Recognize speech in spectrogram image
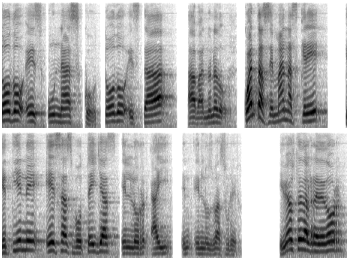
todo es un asco, todo está abandonado. ¿Cuántas semanas cree que tiene esas botellas en ahí en, los basureros? Y vea usted alrededor,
